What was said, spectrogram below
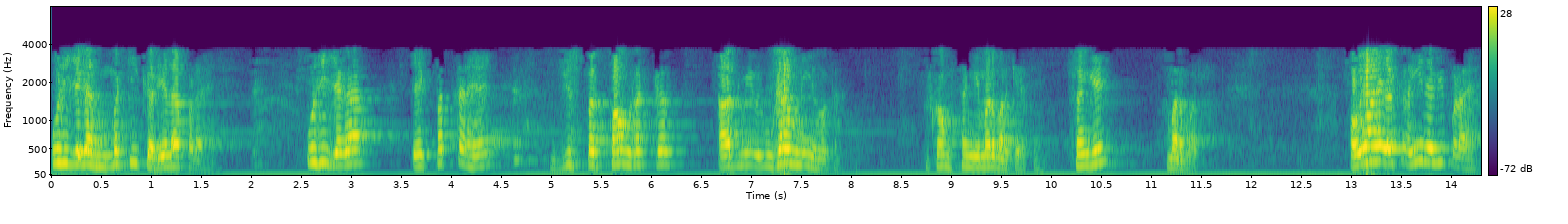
اسی جگہ مٹی کا ڈیلا پڑا ہے۔ اسی جگہ ایک پتھر ہے جس پر پاؤں رکھ کر آدمی گرم نہیں ہوتا، اس کو ہم سنگ مرمر کہتے ہیں۔ سنگ مرمر۔ اور وہاں ایک این بھی پڑا ہے۔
